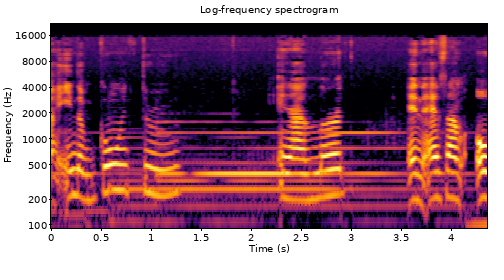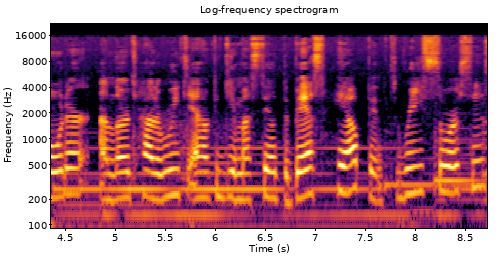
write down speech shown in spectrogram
I end up going through, and I learned. And as I'm older, I learned how to reach out to give myself the best help and resources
